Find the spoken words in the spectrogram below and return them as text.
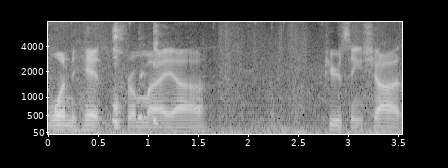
one hit from my uh, piercing shot.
